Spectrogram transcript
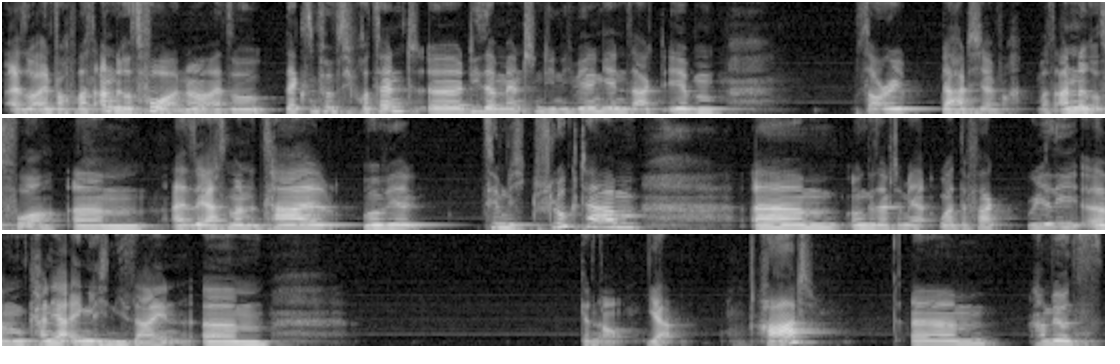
also einfach was anderes vor. Ne? Also 56 Prozent äh, dieser Menschen, die nicht wählen gehen, sagt eben, sorry, da hatte ich einfach was anderes vor. Ähm, also erstmal eine Zahl, wo wir ziemlich geschluckt haben ähm, und gesagt haben, ja, what the fuck, really, ähm, kann ja eigentlich nie sein. Ähm, genau, ja, hart. Ähm, haben wir uns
